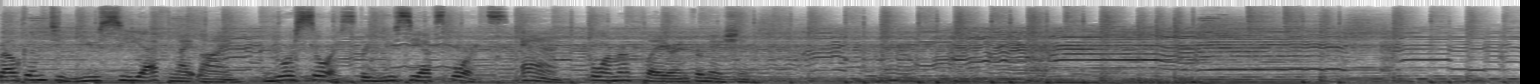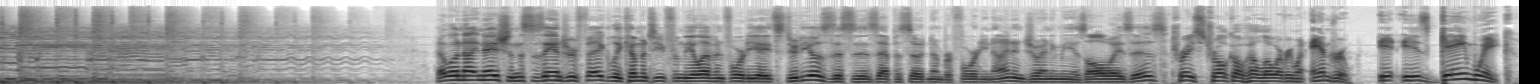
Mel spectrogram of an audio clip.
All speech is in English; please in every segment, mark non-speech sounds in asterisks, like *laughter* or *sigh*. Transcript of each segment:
Welcome to UCF Knightline, your source for UCF sports and former player information. Hello, Knight Nation. This is Andrew Phegley coming to you from the 1148 studios. This is episode number 49, and joining me as always is. Trace Trylko, hello everyone. Andrew, it is game week.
